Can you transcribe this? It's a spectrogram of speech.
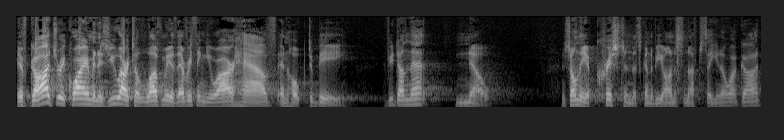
If God's requirement is you are to love me with everything you are, have, and hope to be, have you done that? No. It's only a Christian that's going to be honest enough to say, you know what, God?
